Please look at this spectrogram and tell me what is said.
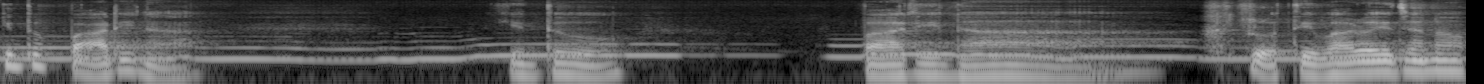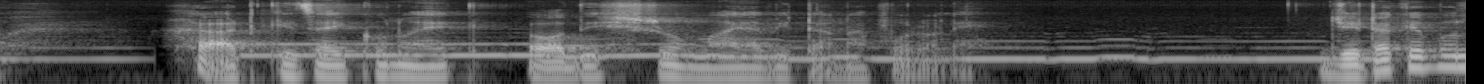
কিন্তু পারি না। কিন্তু পারি না। প্রতিবারই যেন আটকে যায় কোনো এক অদৃশ্য মায়াবী টানা পূরণে যেটা কেবল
